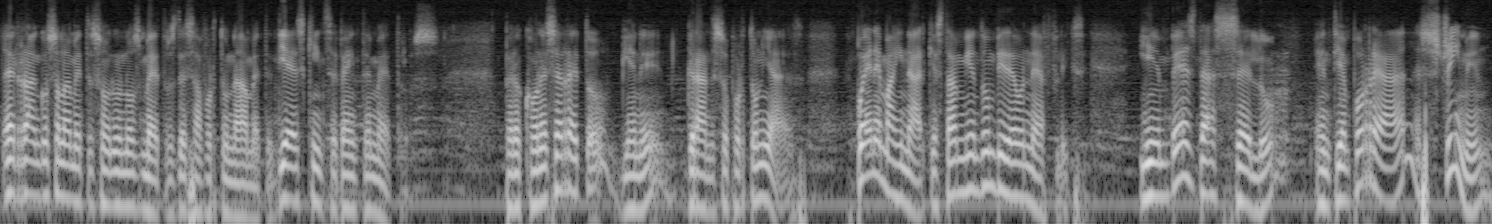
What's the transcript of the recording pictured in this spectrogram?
el rango solamente son unos metros, desafortunadamente, 10, 15, 20 metros. Pero con ese reto vienen grandes oportunidades. Pueden imaginar que están viendo un video en Netflix y en vez de hacerlo en tiempo real, streaming,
